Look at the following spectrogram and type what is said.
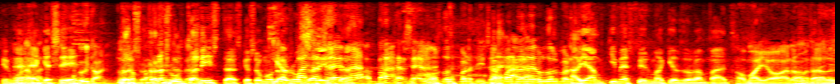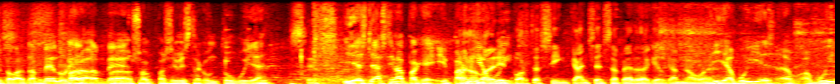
firmo eh, una eh, que sí? Tant, dos doncs empats, resultadistes, que som uns I empat a zero, resultadistes. empat a zero, els dos partits. Empat a zero, els dos partits. Aviam, qui més firma aquí els dos empats? Home, jo ara mateix. L'Escobar també, l'Oriol Però, també. però soc pessimista com tu avui, eh? Sí. I és llàstima perquè... I per Bueno, mi el Madrid avui... porta 5 anys sense perdre aquí al Camp Nou, eh? I avui és... Avui,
